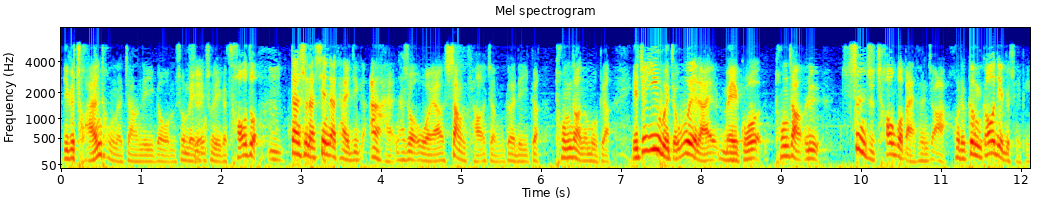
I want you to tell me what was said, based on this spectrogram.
一个传统的这样的一个我们说美联储的一个操作。嗯。但是呢，现在他已经暗含，他说我要上调整个的一个通胀的目标，也就意味着未来美国通胀率。甚至超过百分之二或者更高的一个水平，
